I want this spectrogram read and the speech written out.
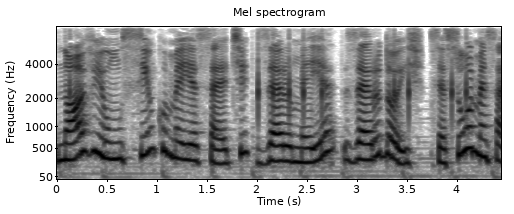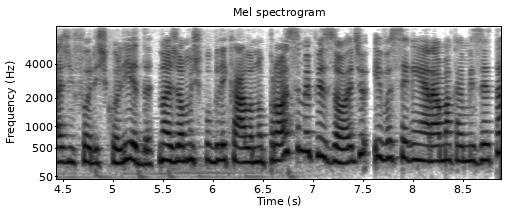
91567 0602. Se a sua mensagem for escolhida, nós vamos publicá-la no próximo episódio e você ganhará uma camiseta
